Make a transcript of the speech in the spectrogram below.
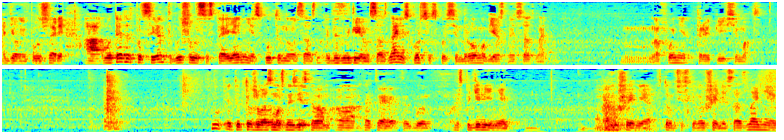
отделами полушария. А вот этот пациент вышел из состояния спутанного сознания, дезинтегрированного сознания, скорсовского синдрома в ясное сознание на фоне терапии Симакса. Ну, это тоже, возможно, известно вам а, такая как бы распределение нарушения, в том числе нарушения сознания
